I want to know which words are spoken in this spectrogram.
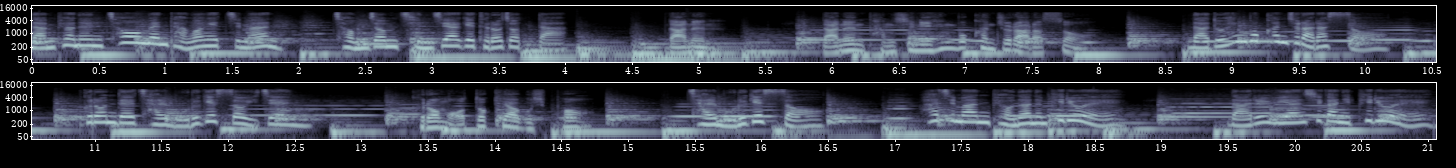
남편은 처음엔 당황했지만 점점 진지하게 들어줬다. 나는 나는 당신이 행복한 줄 알았어. 나도 행복한 줄 알았어. 그런데 잘 모르겠어, 이젠. 그럼 어떻게 하고 싶어? 잘 모르겠어. 하지만 변화는 필요해. 나를 위한 시간이 필요해.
